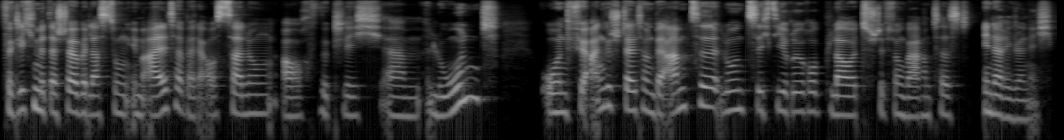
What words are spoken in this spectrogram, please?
verglichen mit der Steuerbelastung im Alter bei der Auszahlung auch wirklich ähm, lohnt. Und für Angestellte und Beamte lohnt sich die Rürup laut Stiftung Warentest in der Regel nicht.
